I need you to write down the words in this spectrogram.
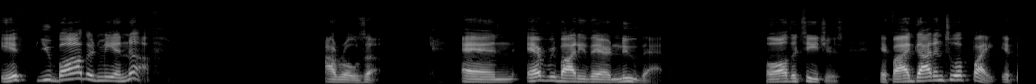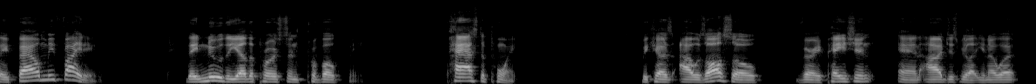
if you bothered me enough, I rose up. And everybody there knew that. All the teachers. If I got into a fight, if they found me fighting, they knew the other person provoked me. Past the point. Because I was also very patient and I'd just be like, you know what?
